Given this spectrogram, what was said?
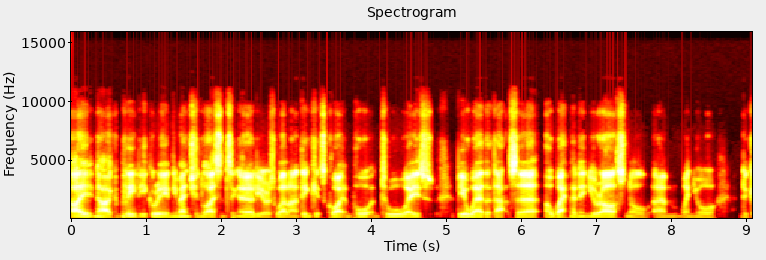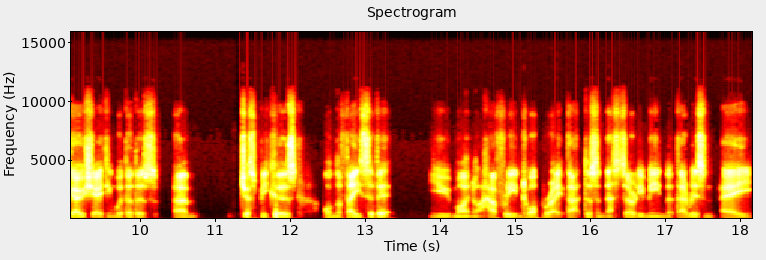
I no, I completely agree. And you mentioned licensing earlier as well. And I think it's quite important to always be aware that that's a, a weapon in your arsenal um, when you're negotiating with others. Um, just because on the face of it you might not have freedom to operate that doesn't necessarily mean that there isn't a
